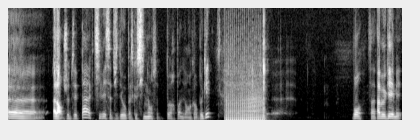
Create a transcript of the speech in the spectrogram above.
Euh, alors, je ne vais pas activer cette vidéo parce que sinon, ce PowerPoint va encore bugger. Bon, ça n'a pas bugué, mais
